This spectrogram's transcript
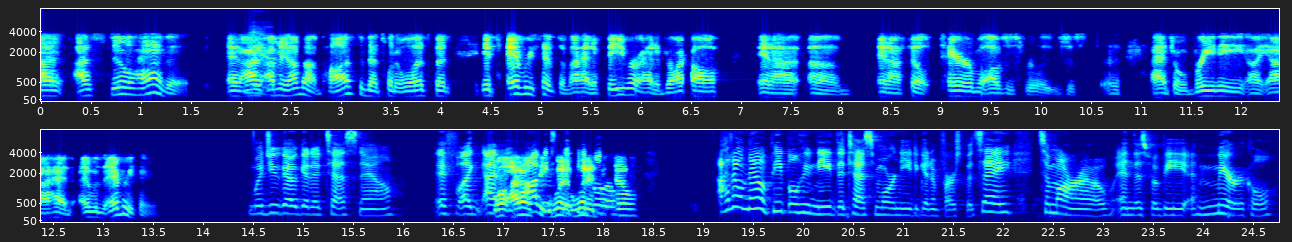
I I still have it. And I, yeah. I mean, I'm not positive that's what it was, but it's every symptom. I had a fever, I had a dry cough, and I um and I felt terrible. I was just really just uh, I had trouble breathing. I I had it was everything. Would you go get a test now? If like, I, Well, I don't think would would it still I don't know, people who need the test more need to get them first. But say tomorrow, and this would be a miracle,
